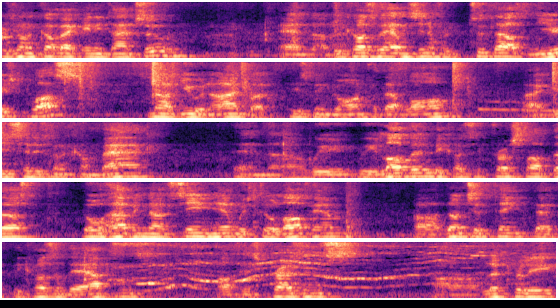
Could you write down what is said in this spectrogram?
He's going to come back anytime soon. And uh, because we haven't seen Him for 2,000 years plus, not you and I, but He's been gone for that long. Uh, he said He's going to come back. And uh, we, we love Him because He first loved us. Though having not seen Him, we still love Him. Uh, don't you think that because of the absence of His presence, uh, literally,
